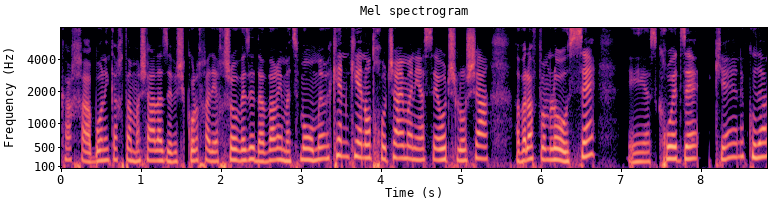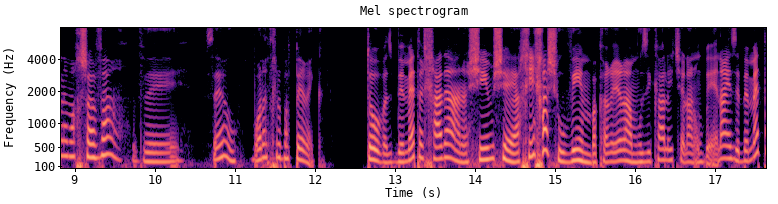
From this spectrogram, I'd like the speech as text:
ככה, בואו ניקח את המשל הזה, ושכל אחד יחשוב איזה דבר עם עצמו, הוא אומר, כן, כן, עוד חודשיים אני אעשה עוד שלושה, אבל אף פעם לא עושה. אה, אז קחו את זה כנקודה למחשבה, ו... זהו, בואו נתחיל בפרק. טוב, אז באמת אחד האנשים שהכי חשובים בקריירה המוזיקלית שלנו בעיניי זה באמת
